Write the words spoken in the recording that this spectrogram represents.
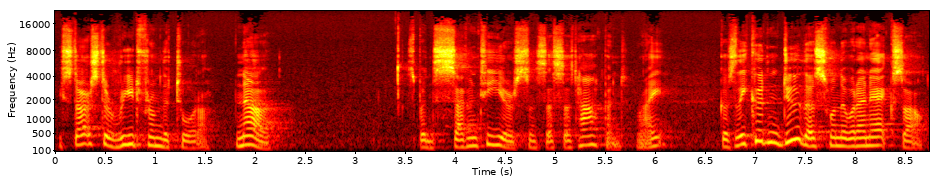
He starts to read from the Torah. Now, it's been 70 years since this had happened, right? Because they couldn't do this when they were in exile.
